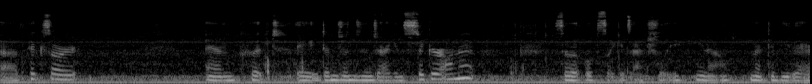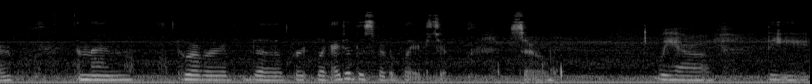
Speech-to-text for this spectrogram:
uh, PicsArt and put a Dungeons and Dragons sticker on it so it looks like it's actually, you know, meant to be there. And then whoever the, like I did this for the players too. So we have the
